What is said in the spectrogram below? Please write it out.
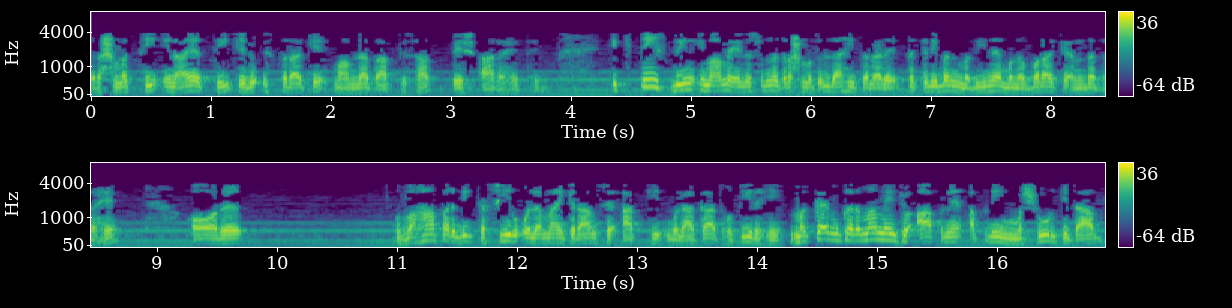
رحمت تھی، عنایت تھی کہ جو اس طرح کے معاملات آپ کے ساتھ پیش آ رہے تھے۔ اکتیس دن امام اہل سنت رحمۃ اللہ تعالی تقریباً مدینہ منورہ کے اندر رہے اور وہاں پر بھی کثیر علماء کرام سے آپ کی ملاقات ہوتی رہی۔ مکہ مکرمہ میں جو آپ نے اپنی مشہور کتاب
